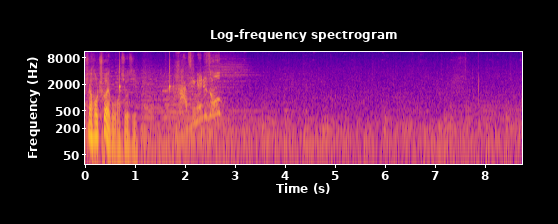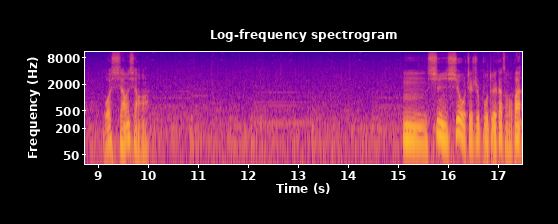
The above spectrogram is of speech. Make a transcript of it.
向后撤一步吧，秀吉。开始走。我想想啊。嗯，信秀这支部队该怎么办？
